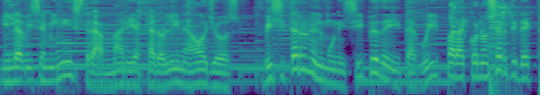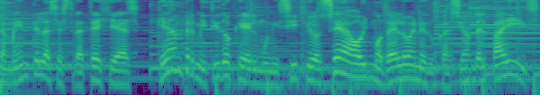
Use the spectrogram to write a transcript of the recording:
y la viceministra María Carolina Hoyos visitaron el municipio de Itagüí para conocer directamente las estrategias que han permitido que el municipio sea hoy modelo en educación del país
